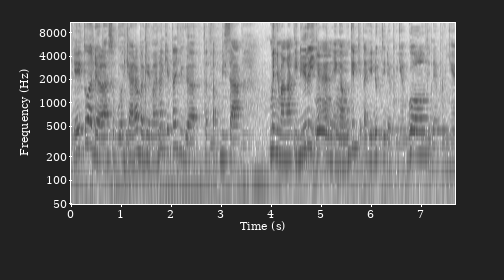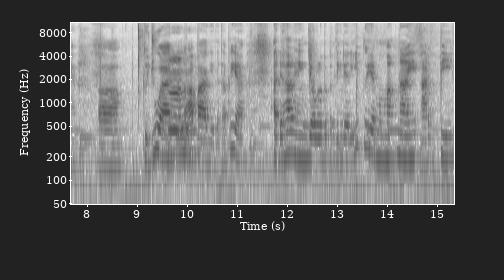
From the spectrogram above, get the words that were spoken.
ya itu adalah sebuah cara bagaimana kita juga tetap bisa menyemangati diri kan ya nggak Mhm. mungkin kita hidup tidak punya goal tidak punya uh, tujuan Hmm. atau apa gitu tapi ya ada hal yang jauh lebih penting dari itu ya memaknai arti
